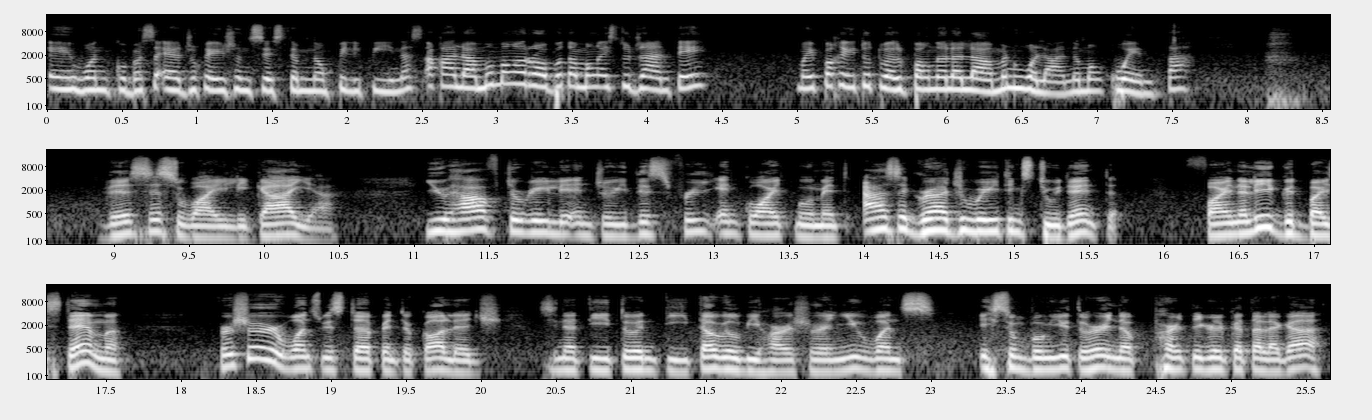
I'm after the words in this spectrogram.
Ewan ko ba sa education system ng Pilipinas? Akala mo mga robot ang mga estudyante? May pa K-12 pang nalalaman, wala namang kwenta. This is why, Ligaya, you have to really enjoy this free and quiet moment as a graduating student. Finally, goodbye STEM. For sure, once we step into college, sina Tito and Tita will be harsher on you once isumbong you to her na party girl ka talaga.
